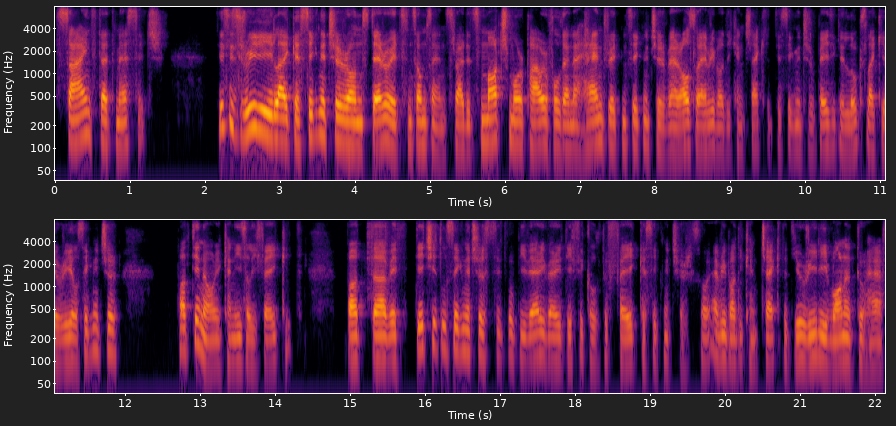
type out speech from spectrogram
signed that message. This is really like a signature on steroids in some sense, right? It's much more powerful than a handwritten signature where also everybody can check that the signature basically looks like your real signature. But you know, you can easily fake it. But uh, with digital signatures, it will be very, very difficult to fake a signature. So everybody can check that you really wanted to have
